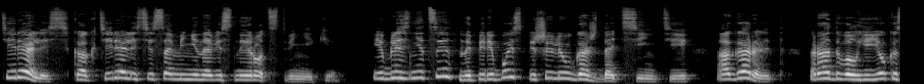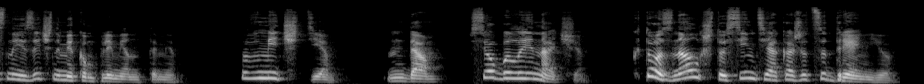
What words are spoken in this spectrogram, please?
терялись, как терялись и сами ненавистные родственники. И близнецы наперебой спешили угождать Синтии, а Гарольд радовал ее косноязычными комплиментами. В мечте. Да, все было иначе. Кто знал, что Синтия окажется дрянью?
